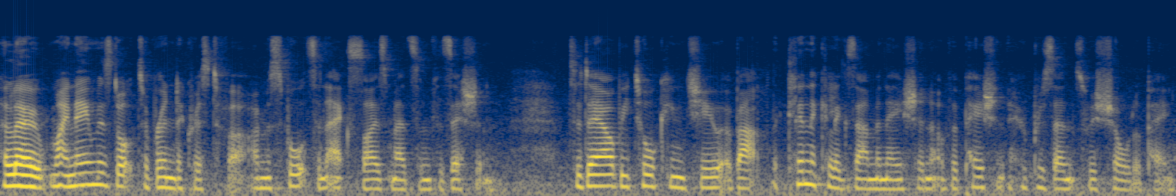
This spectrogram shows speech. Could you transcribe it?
Hello, my name is Dr. Brenda Christopher. I'm a sports and exercise medicine physician. Today I'll be talking to you about the clinical examination of a patient who presents with shoulder pain.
